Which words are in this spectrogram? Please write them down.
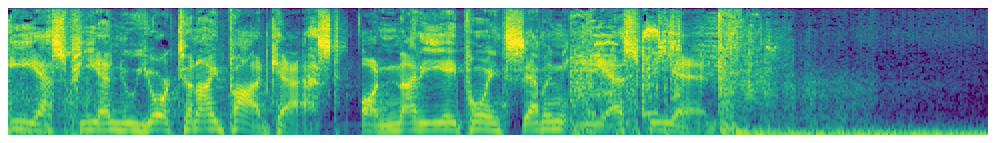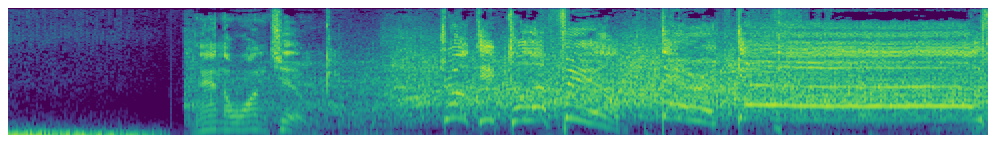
ESPN New York Tonight podcast on 98.7 ESPN. And the one two. Drill deep to left field. There it goes!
